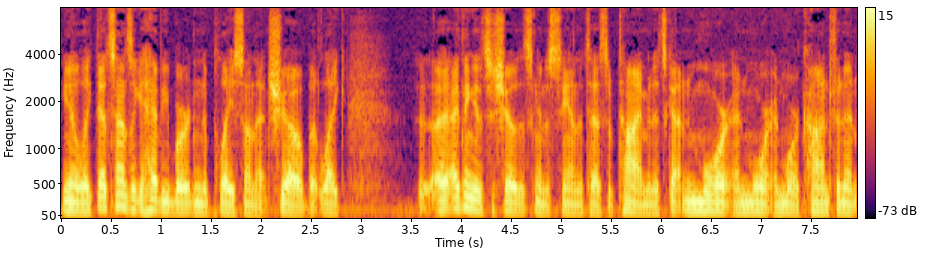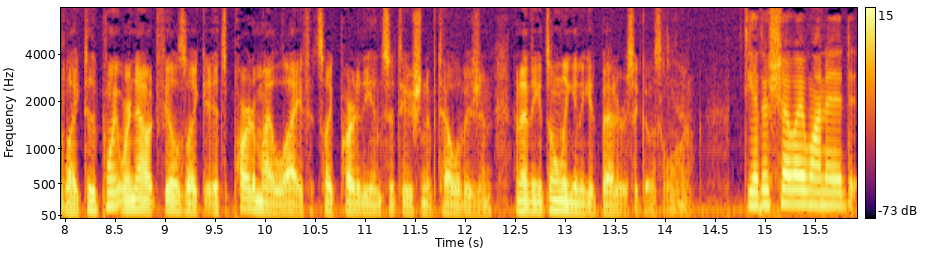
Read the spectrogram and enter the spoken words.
You know, like that sounds like a heavy burden to place on that show, but like I I think it's a show that's going to stand the test of time, and it's gotten more and more and more confident, like to the point where now it feels like it's part of my life. It's like part of the institution of television, and I think it's only going to get better as it goes along. The other show I wanted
